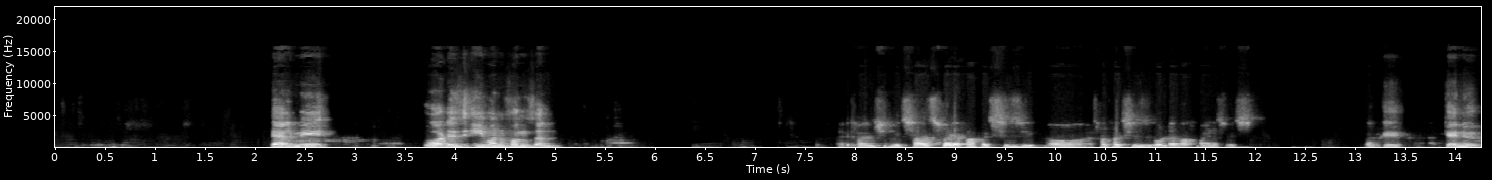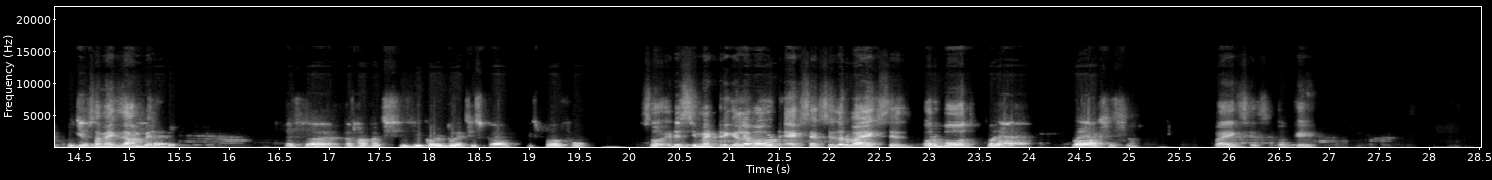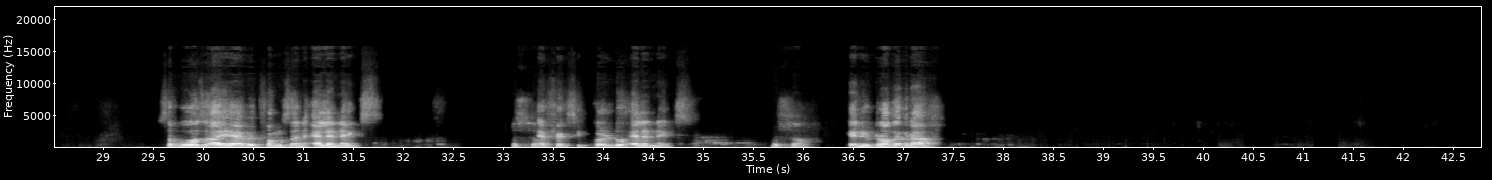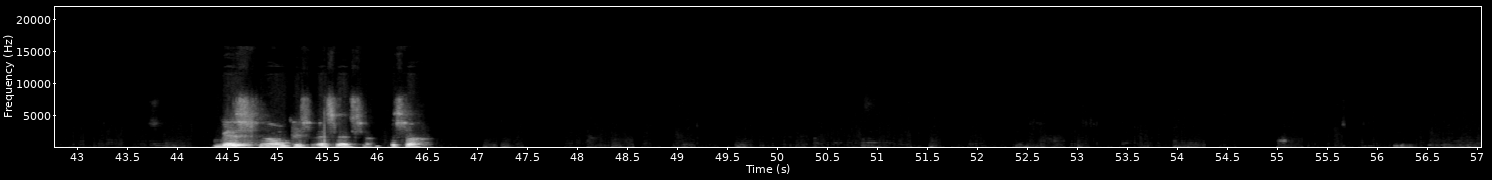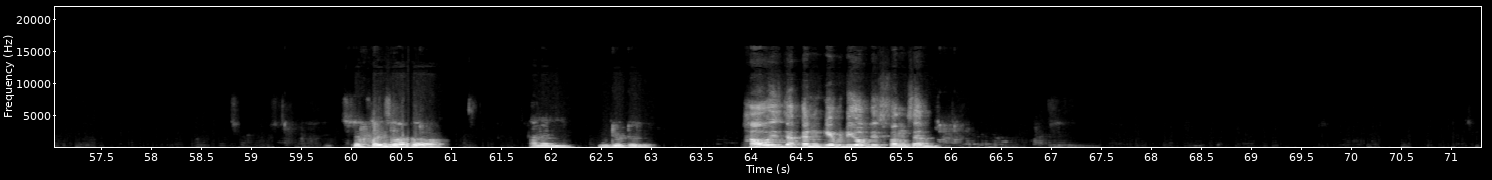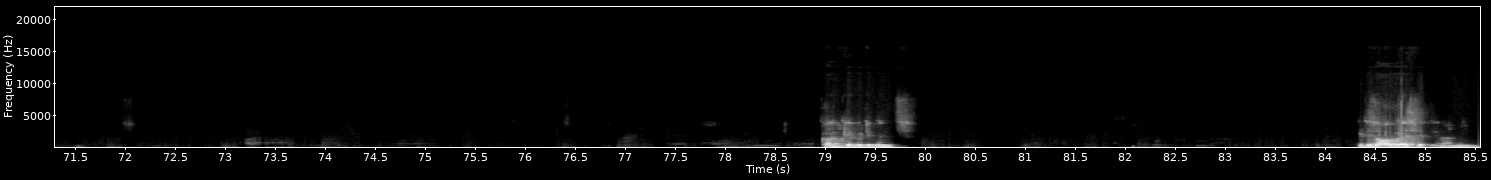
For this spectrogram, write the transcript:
Tell me what is even function? A function which satisfy f of x is uh, know, f of x is equal to f of minus x. Okay. Can you give some example? Yes, uh, f of x is equal to x square, x power 4. So it is symmetrical about x-axis or y-axis or both? Y-axis, y axis sir. y-axis, okay. Suppose I have a function ln x. Yes, sir. fx equal to ln x. Yes, sir. Can you draw the graph? Base okay ऐसा ऐसा ऐसा stepwise or uh, I mean intuitively. How is the concavity of this function? concavity means it is always i mean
